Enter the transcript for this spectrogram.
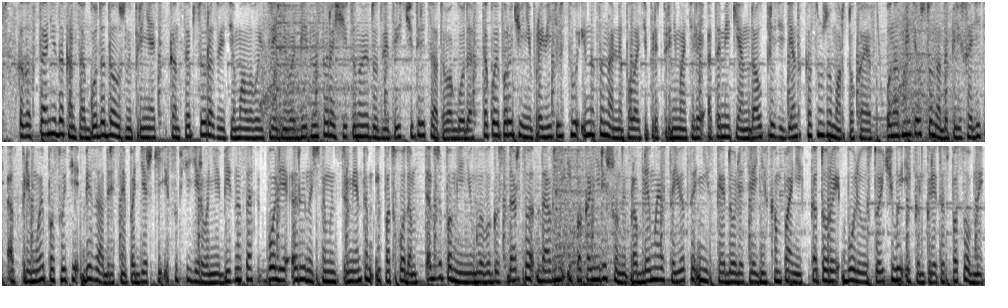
КИЗ». Казахстане до конца года должны принять концепцию развития малого и среднего бизнеса, рассчитанную до 2030 года. Такое поручение правительству и Национальной палате предпринимателей Атамекиан дал президент Касымжамар Токаев. Он отметил, что надо переходить от прямой, по сути, безадресной поддержки и субсидирования бизнеса к более рыночным инструментам и подходам. Также, по мнению главы государства, давней и пока нерешенной проблемой остается низкая доля средних компаний, которые более устойчивы и конкурентоспособны.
